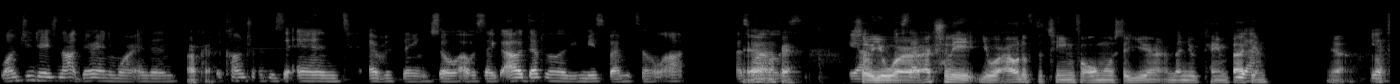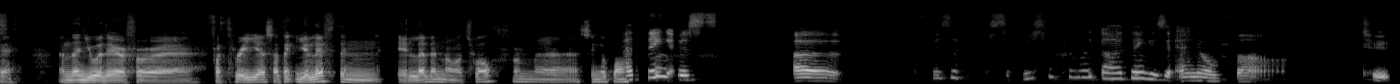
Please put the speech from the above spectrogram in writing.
Wang Junjie is not there anymore, and then okay the contract is to end everything. So I was like, I'll definitely miss badminton a lot. That's Yeah, okay. was, yeah, so you were decided- actually you were out of the team for almost a year and then you came back Yeah. in yeah Yes. okay and then you were there for uh, for three years i think you left in 11 or 12 from uh, singapore I think it's uh specific, specifically I think it's the end of uh two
